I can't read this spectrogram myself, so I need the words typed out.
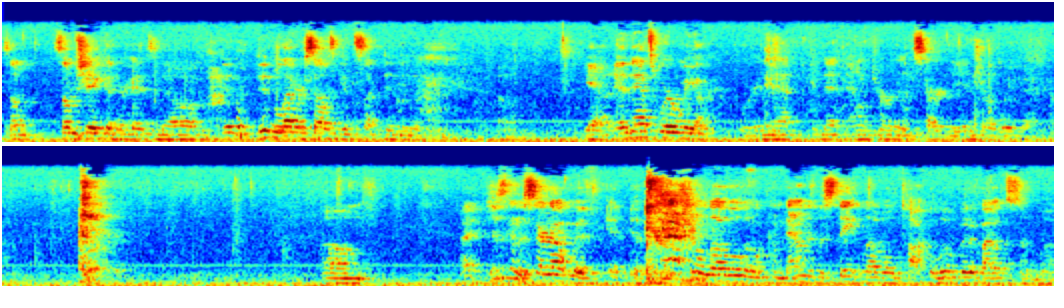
Some, some shaking their heads no, didn't, didn't let ourselves get sucked into it. Um, Yeah, and that's where we are. We're in that, in that downturn and starting to inch our way back up. Um, I'm just going to start out with, at, at the national level, then we'll come down to the state level, talk a little bit about some uh,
